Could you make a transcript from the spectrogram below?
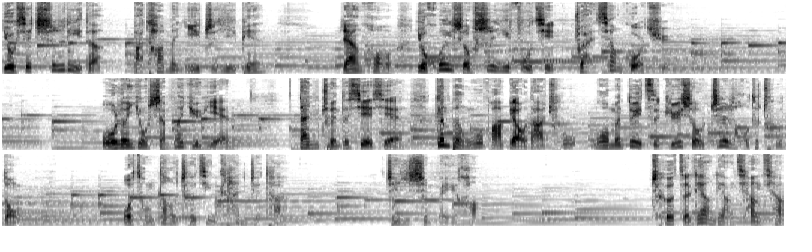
有些吃力地把它们移至一边。然后又挥手示意父亲转向过去。无论用什么语言，单纯的谢谢根本无法表达出我们对此举手之劳的触动。我从倒车镜看着他，真是美好。车子踉踉跄跄，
